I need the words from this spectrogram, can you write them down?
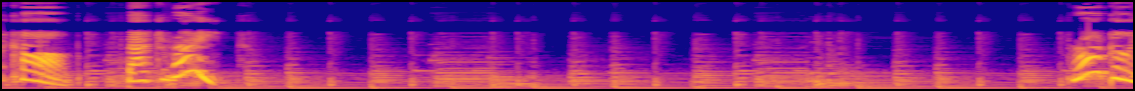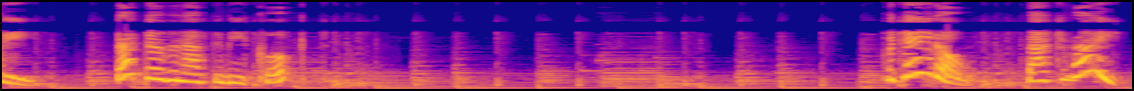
the cob. That's right. Broccoli. That doesn't have to be cooked. Potato. That's right.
